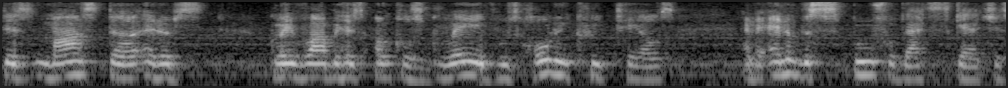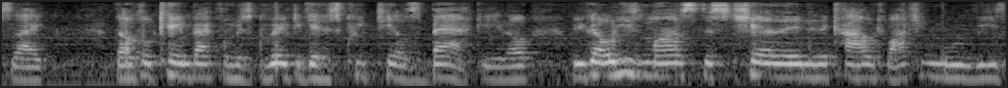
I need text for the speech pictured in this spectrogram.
this monster ends up grave robbing his uncle's grave, who's holding Creep Tales. And the end of the spoof of that sketch is like the uncle came back from his grave to get his Creep Tales back. You know, you got all these monsters chilling in the couch, watching movies,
